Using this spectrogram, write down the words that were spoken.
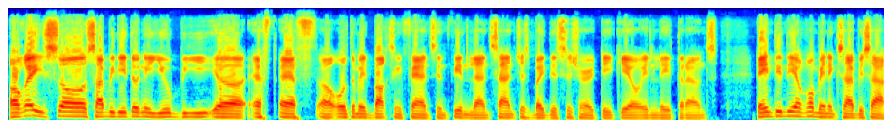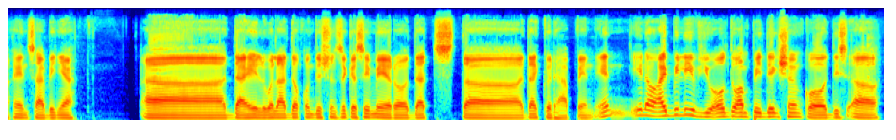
Okay, so sabi dito ni UBFF, uh, Ultimate Boxing Fans in Finland, Sanchez by decision or TKO in late rounds. Naintindihan ko, may nagsabi sa akin, sabi niya, ah, dahil wala daw condition si Casimero, that's the, that could happen. And, you know, I believe you, although ang prediction ko, this uh,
